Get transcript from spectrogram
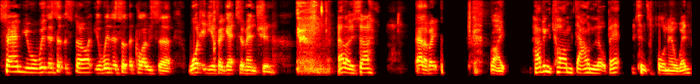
Sam, you were with us at the start. You're with us at the closer. What did you forget to mention? Hello, sir. Hello, mate. Right. having calmed down a little bit since a 4 0 win.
